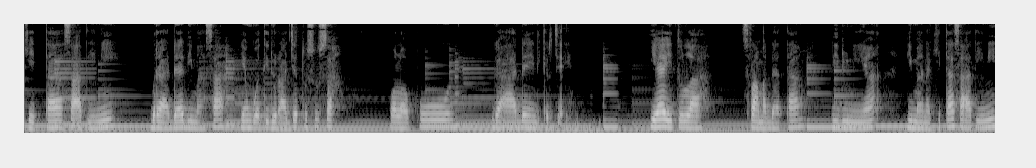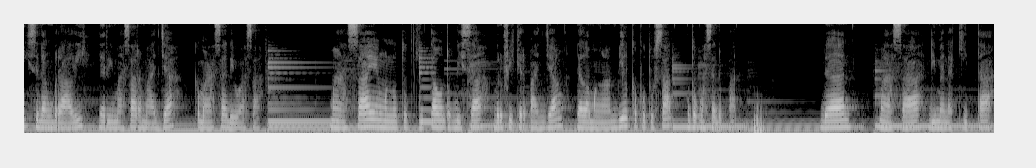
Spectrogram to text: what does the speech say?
Kita saat ini berada di masa yang buat tidur aja tuh susah walaupun gak ada yang dikerjain. Ya itulah, selamat datang di dunia di mana kita saat ini sedang beralih dari masa remaja ke masa dewasa. Masa yang menuntut kita untuk bisa berpikir panjang dalam mengambil keputusan untuk masa depan. Dan masa di mana kita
